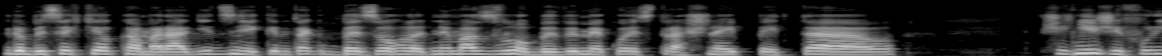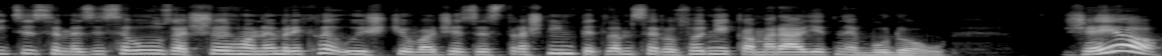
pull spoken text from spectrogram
Kdo by se chtěl kamarádit s někým tak bezohledným a zlobivým, jako je strašný pytel? Všichni žifulíci se mezi sebou začali honem rychle ujišťovat, že se strašným pytlem se rozhodně kamarádit nebudou. Že jo,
